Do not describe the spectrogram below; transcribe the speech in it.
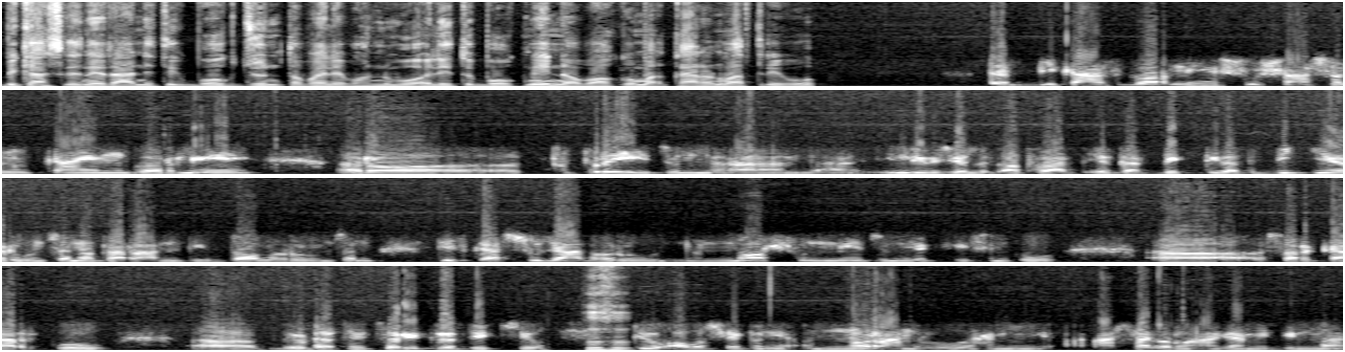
विकास गर्ने राजनीतिक भोग जुन तपाईँले भन्नुभयो अहिले त्यो भोग नै नभएको कारण मात्रै हो। विकास गर्ने सुशासन कायम गर्ने र थुप्रै जुन इन्डिभिजुअल अथवा एउटा व्यक्तिगत विज्ञहरू हुन्छन् अथवा राजनीतिक दलहरू हुन्छन् त्यसका सुझावहरू नसुन्ने जुन एक किसिमको सरकारको एउटा चाहिँ चरित्र देखियो त्यो अवश्य पनि नराम्रो हो। हामी आशा गरौँ आगामी दिनमा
